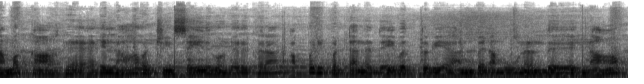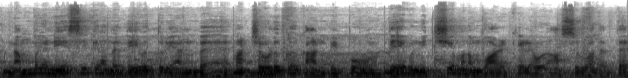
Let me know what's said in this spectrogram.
நமக்காக எல்லாவற்றையும் செய்து கொண்டிருக்கிறார். அப்படிப்பட்ட அந்த தெய்வத்துடைய அன்பை நம்ம உணர்ந்து நாம் நம்மளை நேசிக்கிற அந்த தெய்வத்துடைய அன்பை மற்றவர்களுக்கும் காண்பிப்போம். தேவன் நிச்சயமா நம்ம வாழ்க்கையில ஒரு ஆசீர்வாதத்தை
